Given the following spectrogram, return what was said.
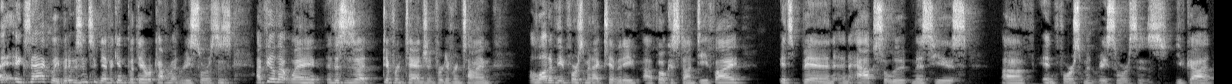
exactly, but it was insignificant, but there were government resources. I feel that way. This is a different tangent for a different time. A lot of the enforcement activity uh, focused on DeFi it's been an absolute misuse of enforcement resources. You've got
